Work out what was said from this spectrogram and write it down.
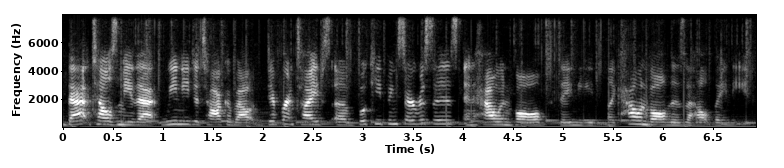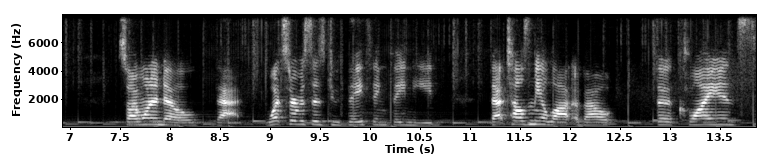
that tells me that we need to talk about different types of bookkeeping services and how involved they need, like how involved is the help they need. So I want to know that. What services do they think they need? That tells me a lot about the client's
